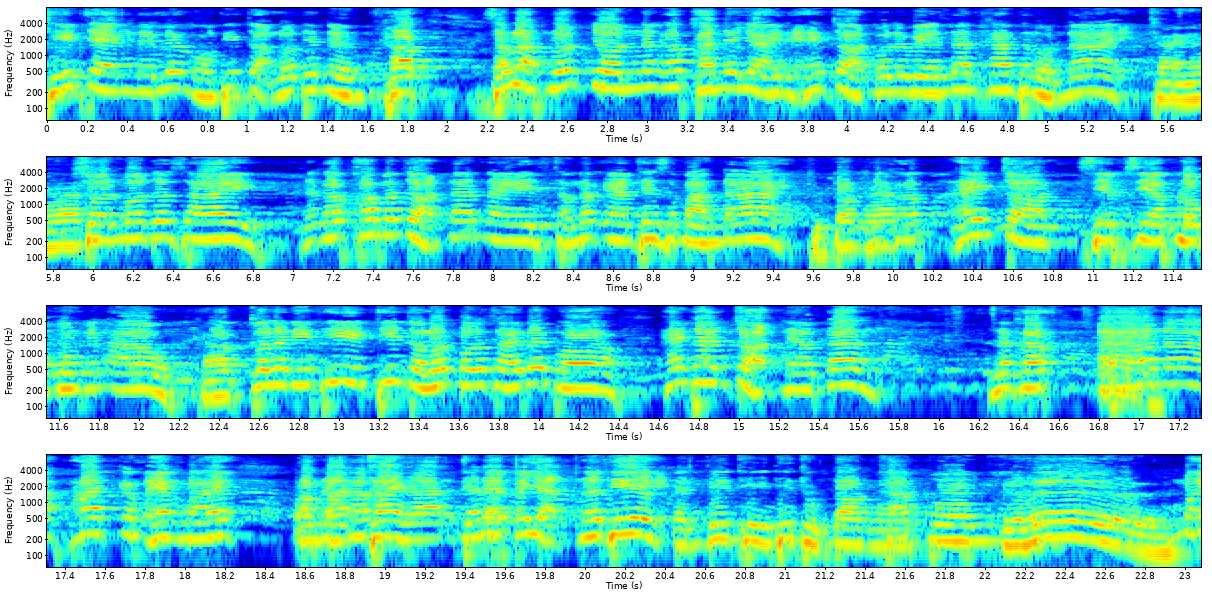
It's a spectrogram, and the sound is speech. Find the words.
ชี้แจงในเรื่องของที่จอดรถนิดหนึ่งครับสำหรับรถยนต์นะครับคันใหญ่ๆเนี่ยให้จอดบริเวณด้านข้างถนนได้ใช่ฮะส่วนมอเตอร์ไซค์นะครับเข้ามาจอดด้านในสำนักงานเทศบาลได้ถูกต้องครับนะครับให้จอดเสียบเสียบๆหลบมุมกันเอาครับกรณีที่ที่จอดรถมอเตอร์ไซค์ไม่พอ ให้ท่านจอดแนวตั้ง นะครับเอาล้อหน้าพาดกำแพงไว้ประมาณนะครับใช่ฮะจะได้ประหยัดเนื้อที่เป็นวิธีที่ถูกต้องครับผมเออไม่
